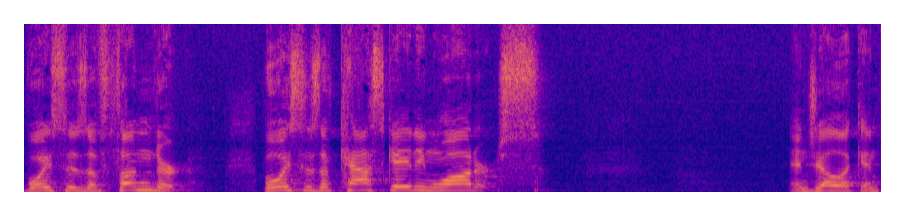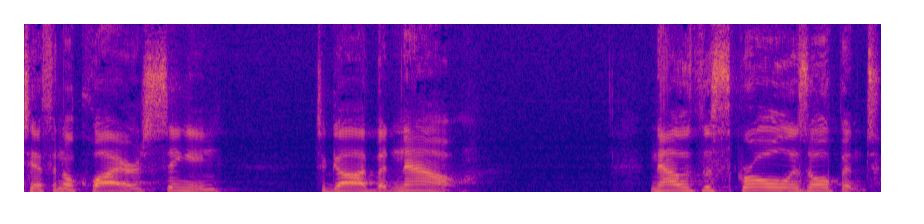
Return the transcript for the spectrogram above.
voices of thunder, voices of cascading waters, angelic antiphonal choirs singing to God. But now, now that the scroll is opened,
